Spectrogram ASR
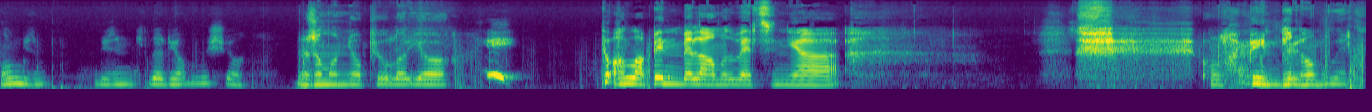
Oğlum bizim bizimkiler yapmış ya. Ne zaman yapıyorlar ya? Allah benim belamı versin ya. Allah benim belamı versin.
